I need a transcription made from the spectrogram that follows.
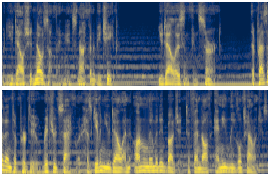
but Udell should know something. It's not going to be cheap. Udell isn't concerned. The president of Purdue, Richard Sackler, has given Udell an unlimited budget to fend off any legal challenges.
